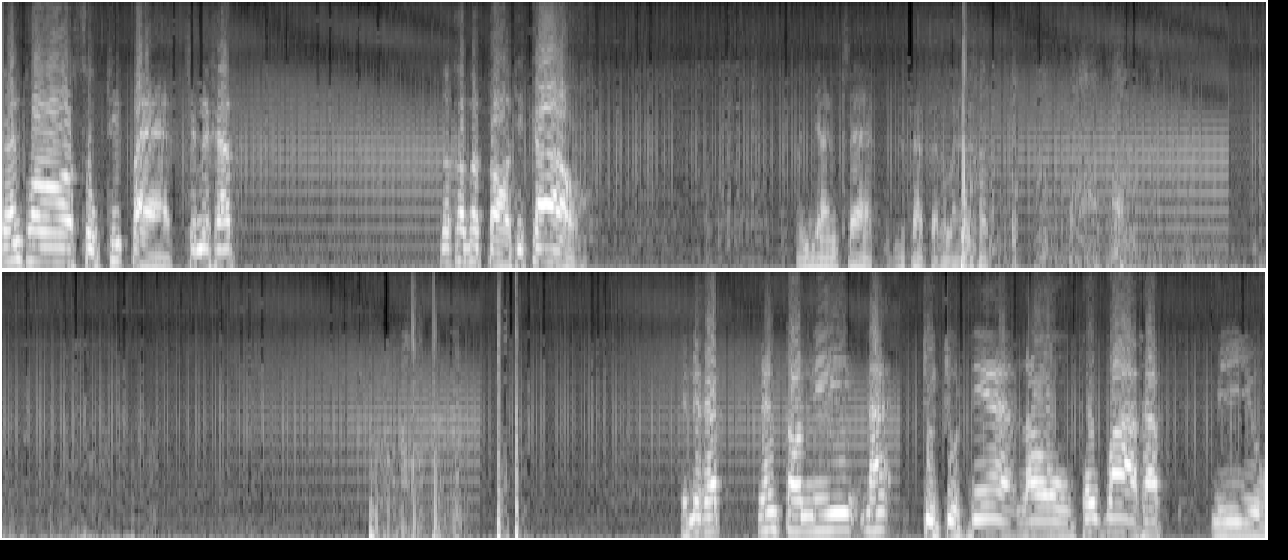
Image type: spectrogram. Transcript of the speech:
งั้นพอศุกร์ที่แปดใช่ไหมครับ แล้วก็มาต่อที่เก้าสัญญาณแทรกนะครับจากอะไรนะครับ เห็นไหมครับงั้นตอนนี้ณจุดๆเนี่ยเราพบว่าครับมีอยู่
